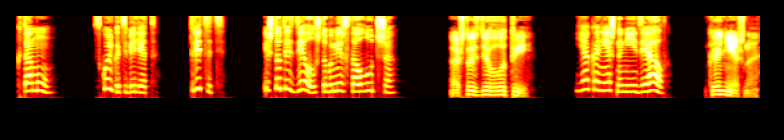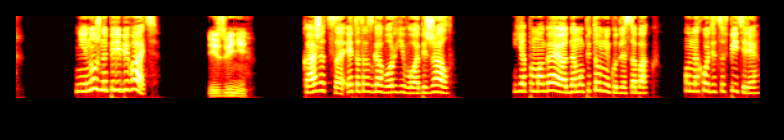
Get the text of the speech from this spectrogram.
К тому. Сколько тебе лет? Тридцать? И что ты сделал, чтобы мир стал лучше? А что сделала ты? Я, конечно, не идеал. Конечно. Не нужно перебивать. Извини. Кажется, этот разговор его обижал. Я помогаю одному питомнику для собак. Он находится в Питере.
